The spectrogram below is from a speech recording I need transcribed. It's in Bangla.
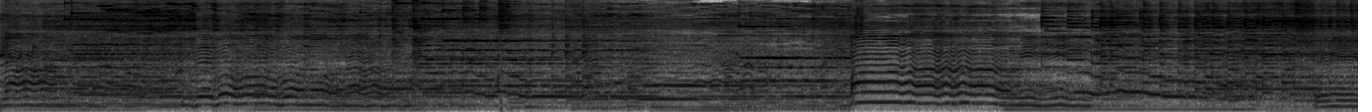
না দেব বলো না আমি প্রেমী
